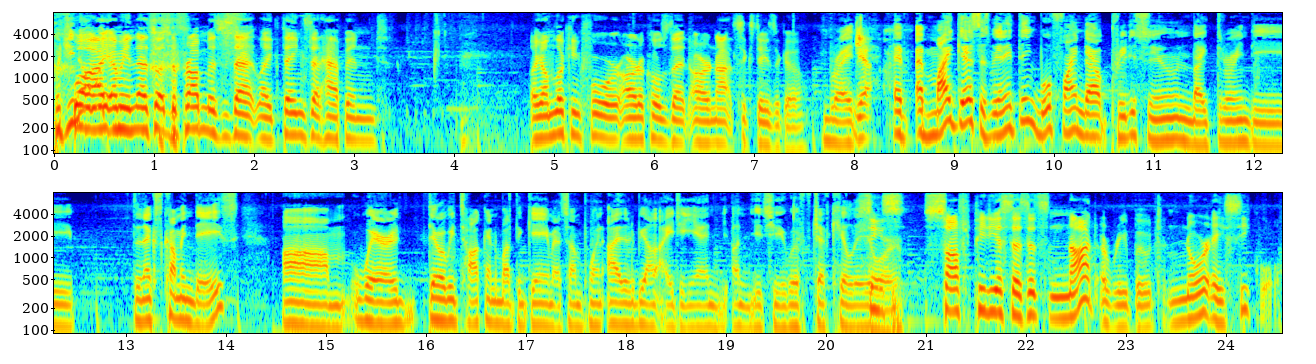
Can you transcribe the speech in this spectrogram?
But you well, know, what? I, I mean, that's what the problem is, is that like things that happened. Like I'm looking for articles that are not six days ago. right? Yeah. If, if my guess is anything, we'll find out pretty soon, like during the the next coming days, um, where they will be talking about the game at some point, either to be on IGN on YouTube with Geoff Keighley See, or Softpedia says it's not a reboot nor a sequel.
